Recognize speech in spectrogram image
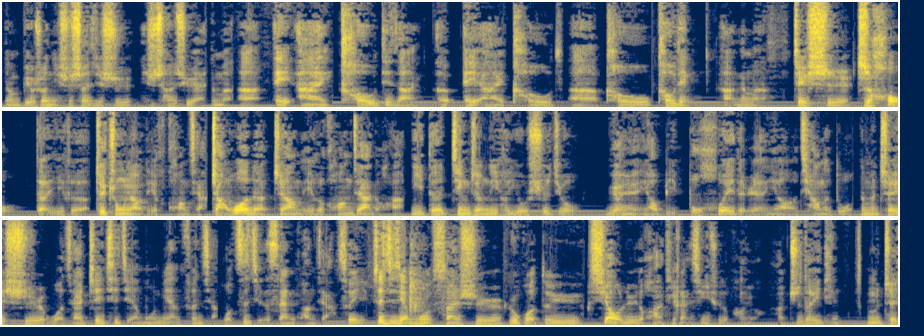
那么，比如说你是设计师，你是程序员，那么啊，AI code design，呃，AI code，呃，code coding 啊，那么这是之后的一个最重要的一个框架。掌握了这样的一个框架的话，你的竞争力和优势就。远远要比不会的人要强得多。那么，这是我在这期节目里面分享我自己的三个框架。所以，这期节目算是如果对于效率的话题感兴趣的朋友啊，值得一听。那么，这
